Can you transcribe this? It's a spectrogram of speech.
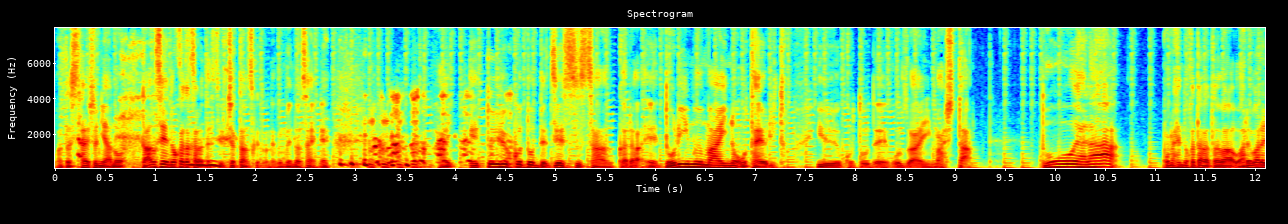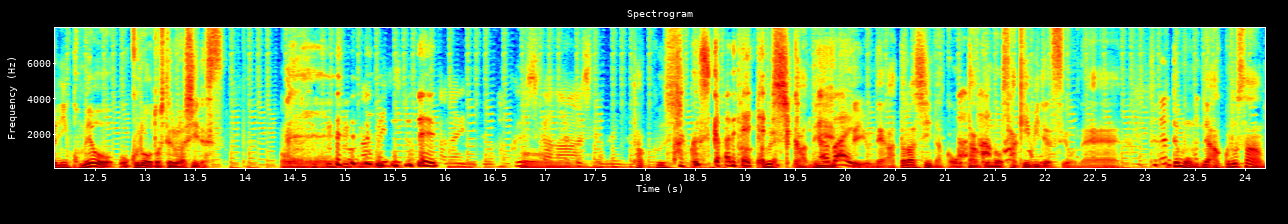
私最初にあの男性の方からです。って言っちゃったんですけどね。ごめんなさいね。はい、えということでゼスさんからえドリーム米のお便りということでございました。どうやらこの辺の方々は我々に米を送ろうとしてるらしいです。おー託しかないですよね。託しかねえ託しかね。えやばいっていうね新しいなんかオタクの叫びですよね。でもねアクルさん。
